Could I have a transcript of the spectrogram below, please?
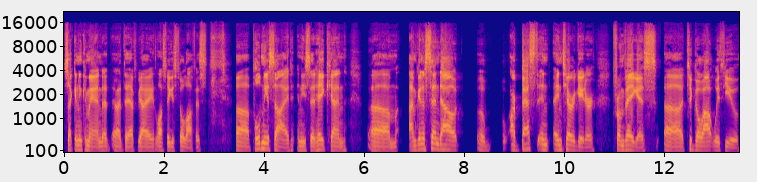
second in command at, at the FBI Las Vegas field office, uh, pulled me aside and he said, "Hey, Ken, um, I'm going to send out." Uh, our best in- interrogator from Vegas uh, to go out with you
